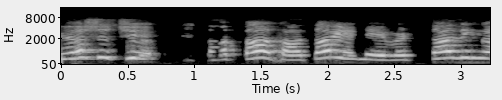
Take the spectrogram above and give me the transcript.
பேசுச்சு. தாத்தா தாத்தா என்னைய வெட்டாதீங்க.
